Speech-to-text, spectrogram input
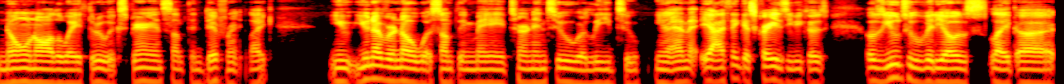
known all the way through. Experience something different. Like you you never know what something may turn into or lead to you know and yeah i think it's crazy because those youtube videos like uh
